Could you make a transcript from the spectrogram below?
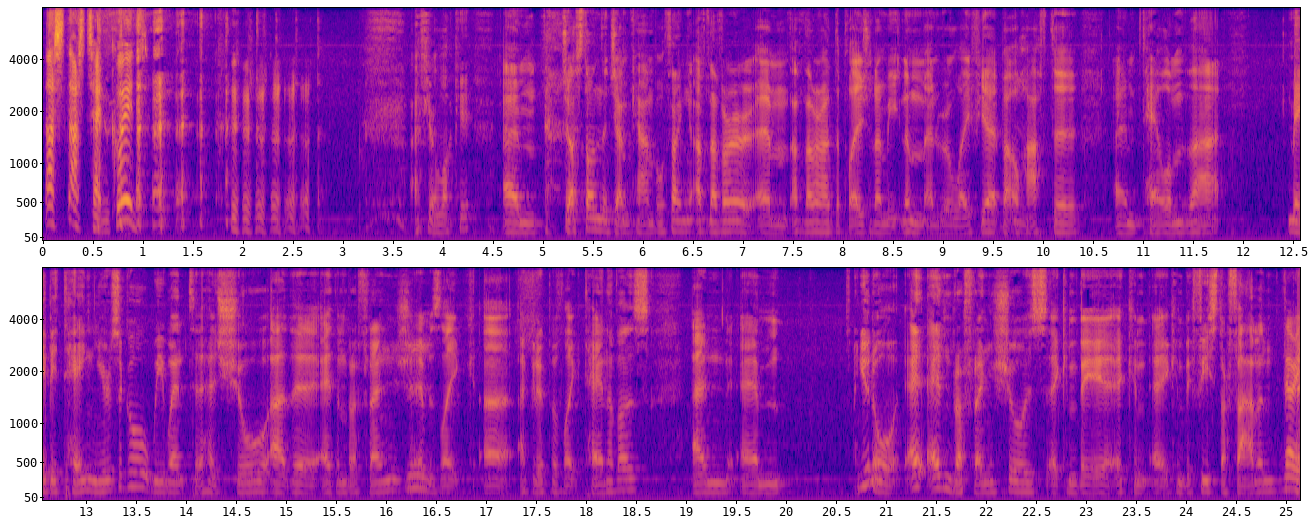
That's that's 10 quid. if you're lucky. Um, just on the Jim Campbell thing, I've never um, I've never had the pleasure of meeting him in real life yet, but I'll mm. have to um, tell him that maybe 10 years ago we went to his show at the Edinburgh Fringe. Mm. It was like a, a, group of like 10 of us and um, you know, Edinburgh Fringe shows it can be it can it can be feast or famine. Very.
